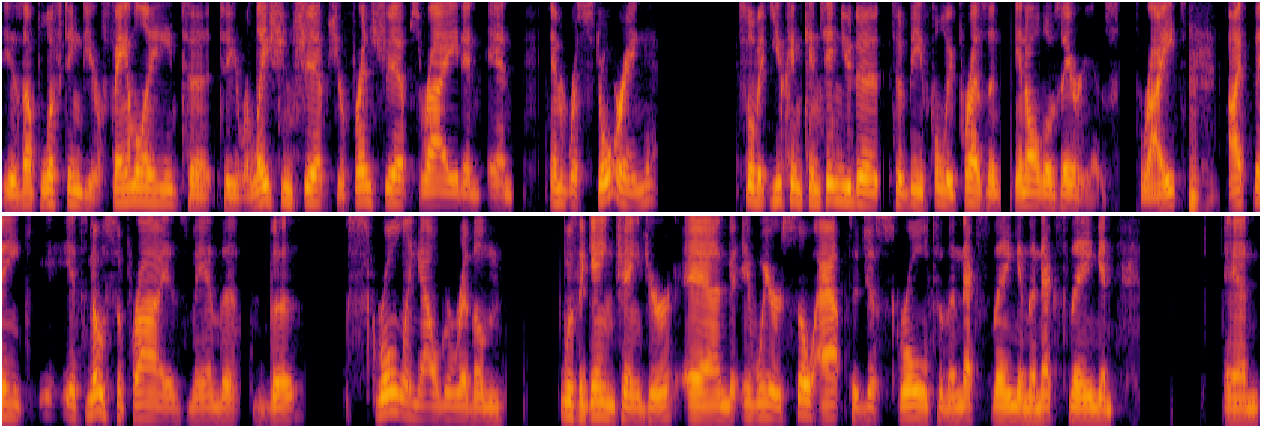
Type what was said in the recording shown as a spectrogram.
is uplifting to your family to to your relationships your friendships right and and and restoring so that you can continue to to be fully present in all those areas right mm-hmm. i think it's no surprise man that the scrolling algorithm was a game changer and we are so apt to just scroll to the next thing and the next thing and and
